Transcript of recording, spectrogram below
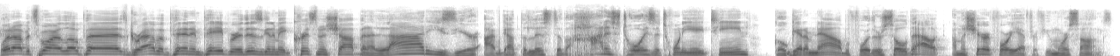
What up? It's Mario Lopez. Grab a pen and paper. This is going to make Christmas shopping a lot easier. I've got the list of the hottest toys of 2018. Go get them now before they're sold out. I'm going to share it for you after a few more songs.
